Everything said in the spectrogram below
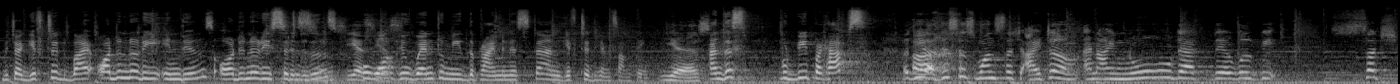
which are gifted by ordinary Indians, ordinary citizens, Citizens, yes, who, yes. who went to meet the prime minister and gifted him something. Yes. And this would be perhaps But yeah, this is one such item, and I know that there will be such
